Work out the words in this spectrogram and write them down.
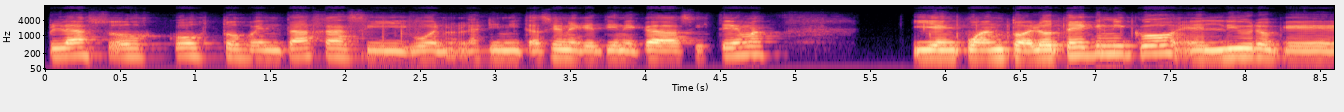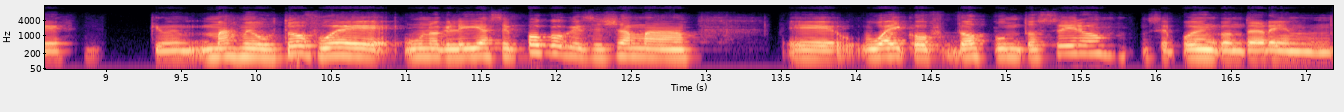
plazos, costos, ventajas y bueno, las limitaciones que tiene cada sistema. Y en cuanto a lo técnico, el libro que, que más me gustó fue uno que leí hace poco que se llama eh, Wyckoff 2.0. Se puede encontrar en,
